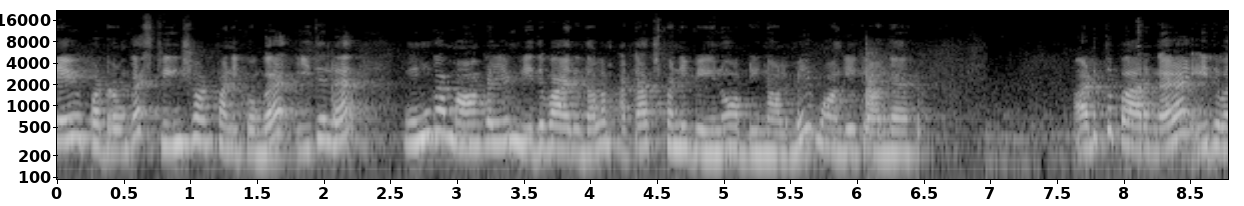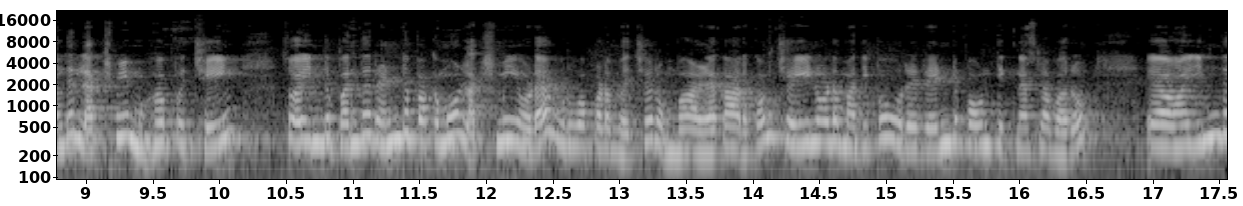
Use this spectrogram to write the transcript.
தேவைப்படுறவங்க ஸ்க்ரீன்ஷாட் பண்ணிக்கோங்க. இதில் உங்கள் மாங்கல்யம் எதுவாக இருந்தாலும் அட்டாச் பண்ணி வேணும் அப்படின்னாலுமே வாங்கிக்கலாங்க. அடுத்து பாருங்கள் இது வந்து லக்ஷ்மி முகப்பு செயின் ஸோ இந்த வந்து ரெண்டு பக்கமும் லக்ஷ்மியோட உருவப்படம் வச்சு ரொம்ப அழகாக இருக்கும். செயினோட மதிப்பு ஒரு ரெண்டு பவுண்ட் திக்னஸில் வரும். இந்த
